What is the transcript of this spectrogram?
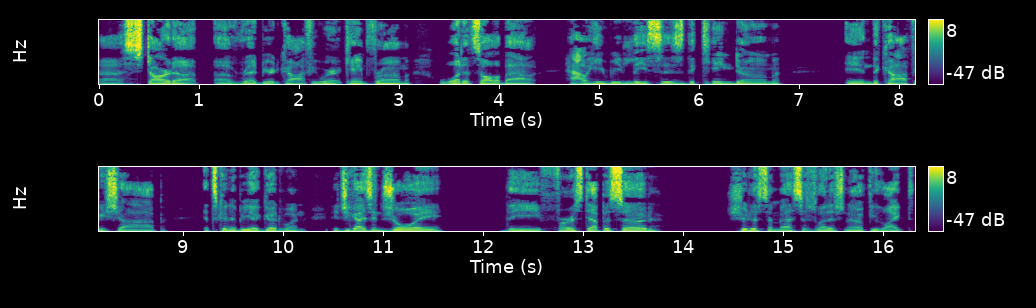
uh, startup of Redbeard Coffee, where it came from, what it's all about, how he releases the kingdom in the coffee shop. It's going to be a good one. Did you guys enjoy the first episode? Shoot us a message. Let us know if you liked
